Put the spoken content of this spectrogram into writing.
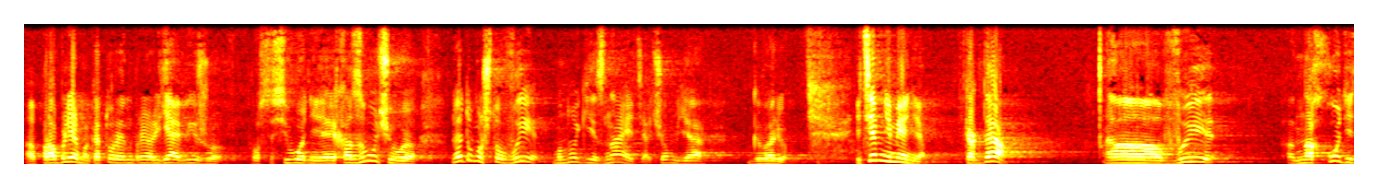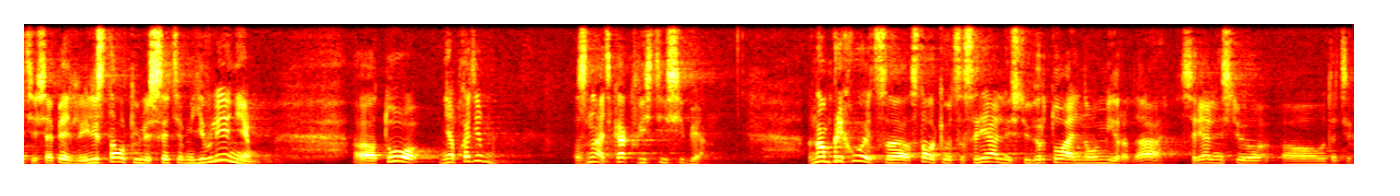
а, проблемы, которые, например, я вижу, просто сегодня я их озвучиваю, но я думаю, что вы многие знаете, о чем я говорю. И тем не менее, когда э, вы находитесь, опять же, или сталкивались с этим явлением, э, то необходимо знать, как вести себя. Нам приходится сталкиваться с реальностью виртуального мира, да, с реальностью э, вот этих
